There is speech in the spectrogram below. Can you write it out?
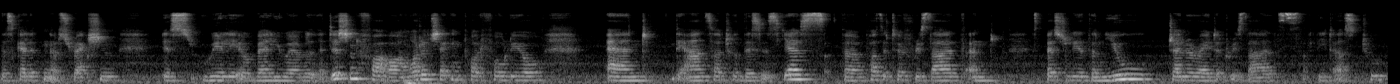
the skeleton abstraction is really a valuable addition for our model checking portfolio. And the answer to this is yes, the positive results and especially the new generated results lead us to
